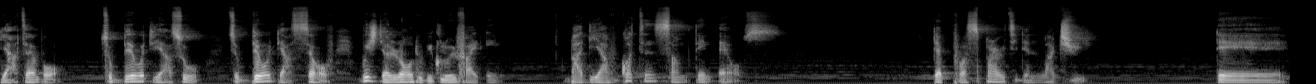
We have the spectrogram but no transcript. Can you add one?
their temple, to build their soul, to build their self, which the Lord will be glorified in. But they have gotten something else the prosperity, the luxury, the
